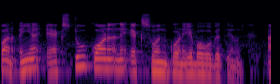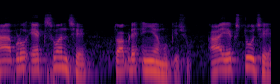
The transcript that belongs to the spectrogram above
પણ અહીંયા એક્સ ટુ કોણ અને એક્સ વન કોણ એ બહુ અગત્યનું છે. આ આપણો એક્સ વન છે તો આપણે અહીંયા મૂકીશું. આ એક્સ ટુ છે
